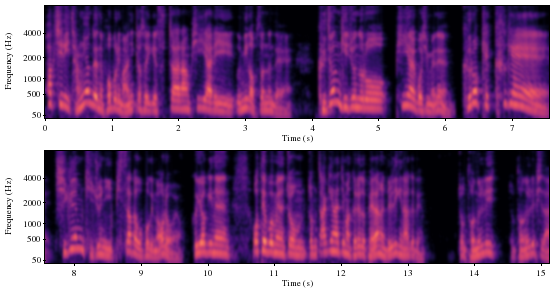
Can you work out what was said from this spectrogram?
확실히 작년도에는 버블이 많이 껴서 이게 숫자랑 PER이 의미가 없었는데 그전 기준으로 PER 보시면은 그렇게 크게 지금 기준이 비싸다고 보기는 어려워요. 그 여기는 어떻게 보면은 좀, 좀 짜긴 하지만 그래도 배당을 늘리긴 하거든. 좀 더 늘리, 좀 더 늘립시다.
